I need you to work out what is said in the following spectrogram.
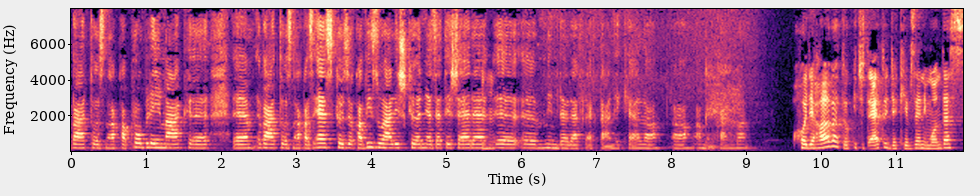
változnak a problémák, változnak az eszközök, a vizuális környezet, és erre uh-huh. minden reflektálni kell a, a, a munkánkban hogy a hallgató kicsit el tudja képzelni, mondasz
